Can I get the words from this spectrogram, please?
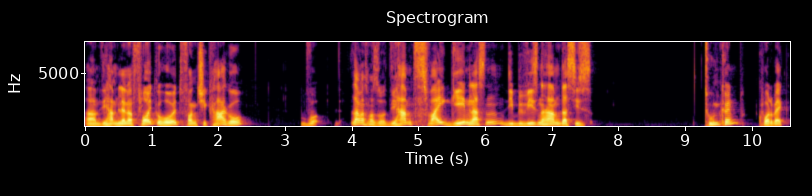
Ähm, die haben Leonard Floyd geholt von Chicago, wo, sagen wir es mal so, die haben zwei gehen lassen, die bewiesen haben, dass sie es tun können, Quarterback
